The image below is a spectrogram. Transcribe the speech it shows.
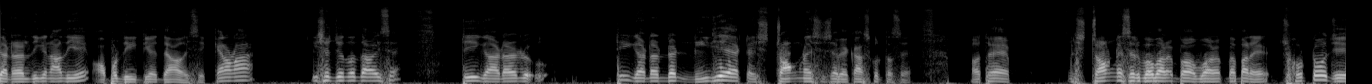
গার্ডারের দিকে না দিয়ে অপর দিক দিয়ে দেওয়া হয়েছে। কেননা কিসের জন্য দেওয়া হয়েছে? টি গার্ডার টি গার্ডারটা নিজে একটা স্ট্রংনেস হিসেবে কাজ করতেছে। অতএব স্ট্রংনেসের ব্যাপারে ছোট যে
